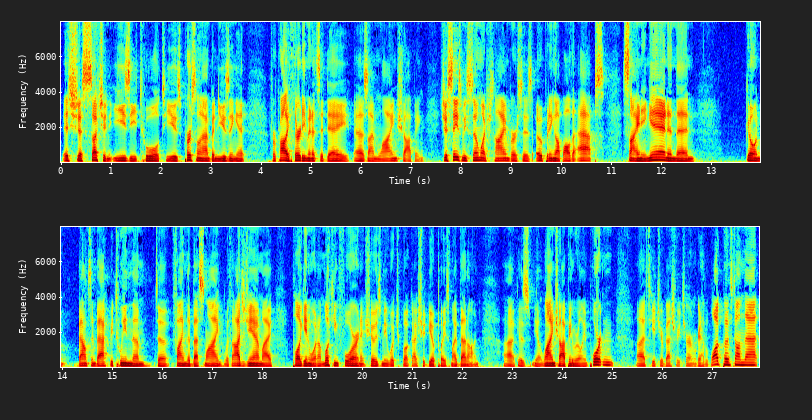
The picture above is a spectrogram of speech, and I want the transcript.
it's just such an easy tool to use. Personally, I've been using it for probably 30 minutes a day as I'm line shopping. It just saves me so much time versus opening up all the apps, signing in, and then going bouncing back between them to find the best line. With OddsJam, I plug in what I'm looking for, and it shows me which book I should go place my bet on. Because uh, you know, line shopping really important uh, to get your best return. We're gonna have a blog post on that.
